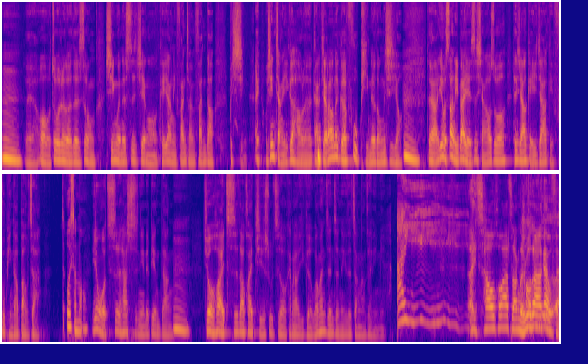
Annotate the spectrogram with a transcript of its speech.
嗯，对啊，哦，我做任何的这种新闻的事件哦，可以让你翻船翻到不行。哎，我先讲一个好了，刚讲到那个负评的东西哦，嗯，对啊，因为我上礼拜也是想要说，很想要给一家给负评到爆炸。为什么？因为我吃了他十年的便当，嗯。结果后来吃到快结束之后，看到一个完完整整的一只蟑螂在里面。哎，哎，超夸张的！如果大家看我粉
